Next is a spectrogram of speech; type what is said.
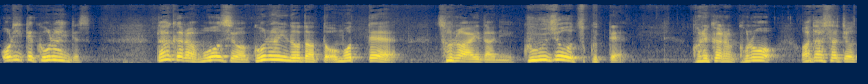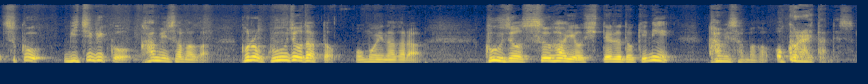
降りてこないんです。だからモーセは来ないのだと思ってその間に空城を作ってこれからこの私たちをつく導く神様がこの空城だと思いながら空城崇拝をしている時に神様が送られたんです。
